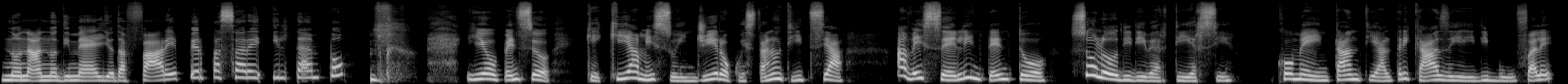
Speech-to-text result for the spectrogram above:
non hanno di meglio da fare per passare il tempo? Io penso che chi ha messo in giro questa notizia avesse l'intento solo di divertirsi, come in tanti altri casi di bufale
